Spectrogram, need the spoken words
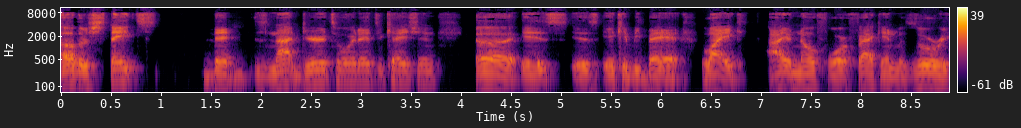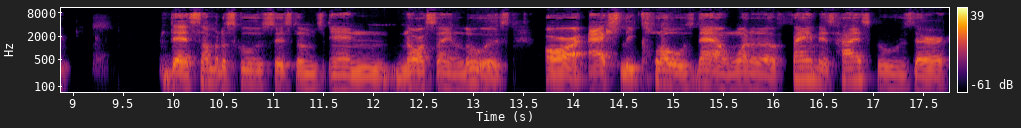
other states that is not geared toward education uh, is is it can be bad. Like I know for a fact in Missouri that some of the school systems in North St. Louis are actually closed down. One of the famous high schools there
